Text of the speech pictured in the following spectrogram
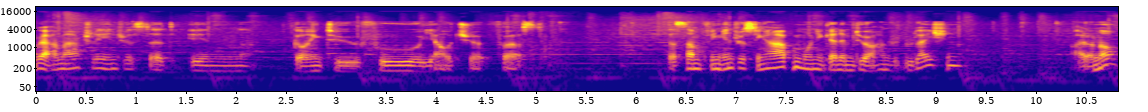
Okay, I'm actually interested in going to Fu Yao Qin first. Does something interesting happen when you get him to 100 relation? I don't know.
